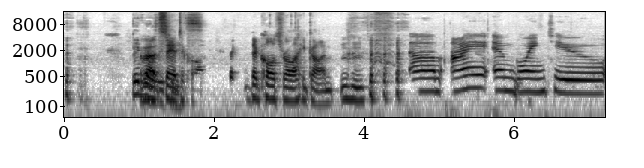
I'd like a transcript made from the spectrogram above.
Big about Santa cheeks. Claus, the, the cultural icon. hmm Um. I am going to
